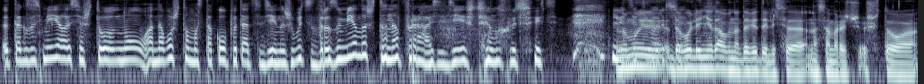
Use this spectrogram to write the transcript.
так засмяялася, што ну а навошта мастакоў пытацца дзе яны жывуць, зразумела, што на празе, дзе яшчэ могуць жыць. Ну, мы творчы. даволі нядаўна даведаліся насамрэч, што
